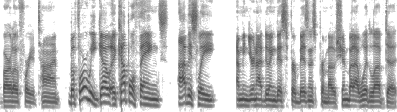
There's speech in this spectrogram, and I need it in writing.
Barlow, for your time. Before we go, a couple things. Obviously, I mean, you're not doing this for business promotion, but I would love to,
